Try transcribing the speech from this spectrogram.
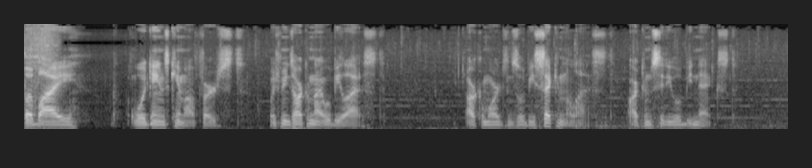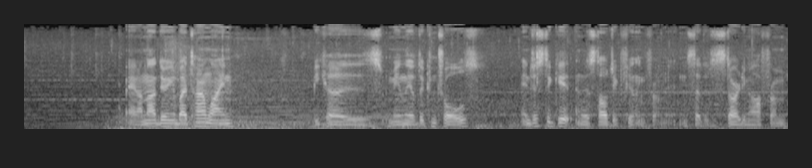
but by what games came out first, which means Arkham Knight will be last. Arkham Origins will be second to last. Arkham City will be next. And I'm not doing it by timeline because mainly of the controls and just to get a nostalgic feeling from it instead of just starting off from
